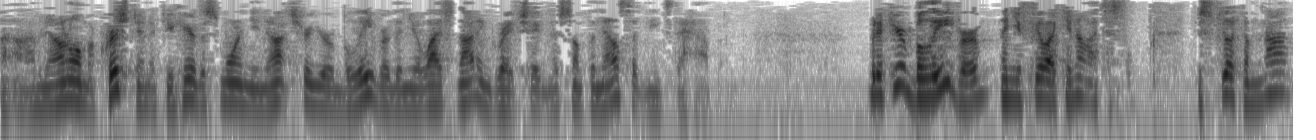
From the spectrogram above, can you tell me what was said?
I mean, I know I'm a Christian. If you're here this morning and you're not sure you're a believer, then your life's not in great shape and there's something else that needs to happen. But if you're a believer and you feel like, you know, I just just feel like I'm not,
